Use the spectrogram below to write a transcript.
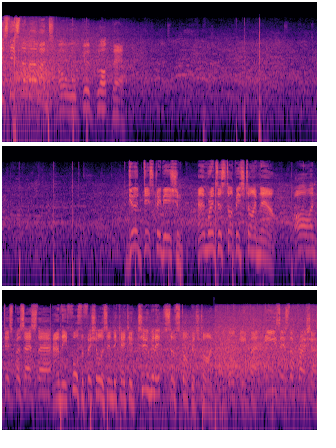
Is this the moment? Oh, good block there. Good distribution. And we're into stoppage time now. Oh, and dispossessed there. And the fourth official has indicated two minutes of stoppage time. The goalkeeper eases the pressure.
